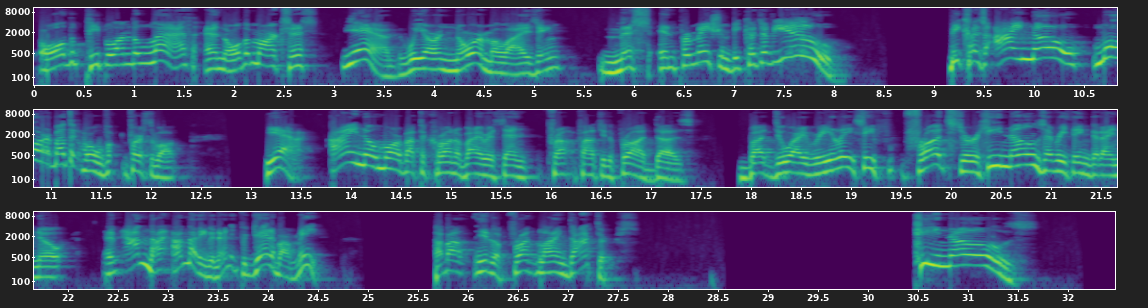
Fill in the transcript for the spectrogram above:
all the people on the left and all the Marxists, yeah, we are normalizing misinformation because of you. Because I know more about the, well, first of all, yeah, I know more about the coronavirus than Fauci the fraud does. But do I really? See, fraudster, he knows everything that I know. And I'm not, I'm not even any, forget about me. How about, you know, the frontline doctors? He knows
